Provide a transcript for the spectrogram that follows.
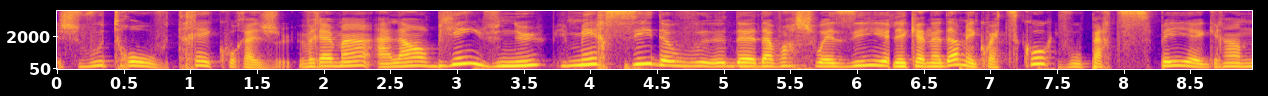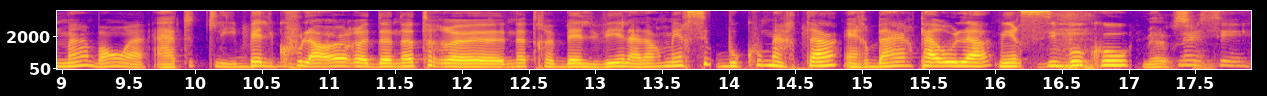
je, vous trouve très courageux. Vraiment. Alors, bienvenue. Merci de vous, d'avoir choisi le Canada, mais Quatico. Vous participez grandement bon, à, à toutes les belles couleurs de notre, euh, notre belle ville. Alors, merci beaucoup, Martin, Herbert, Paola. Merci beaucoup. Merci. Merci.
